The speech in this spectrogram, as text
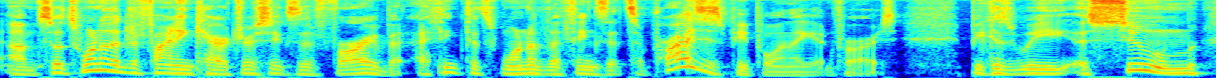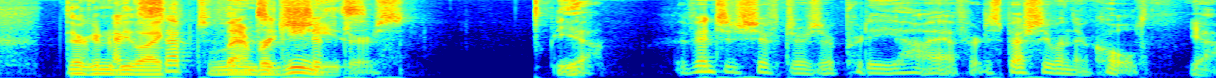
Um, so it's one of the defining characteristics of Ferrari. But I think that's one of the things that surprises people when they get Ferraris because we assume they're going to be like Except vintage Lamborghinis. shifters. Yeah, The vintage shifters are pretty high effort, especially when they're cold. Yeah,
